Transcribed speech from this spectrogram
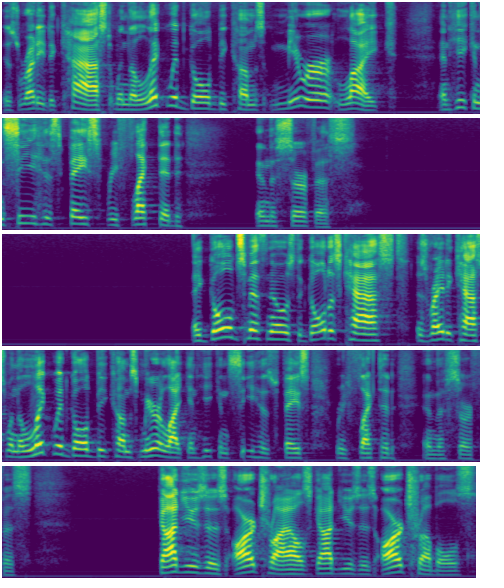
is ready to cast when the liquid gold becomes mirror like and he can see his face reflected in the surface. A goldsmith knows the gold is cast, is ready to cast when the liquid gold becomes mirror like and he can see his face reflected in the surface. God uses our trials, God uses our troubles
